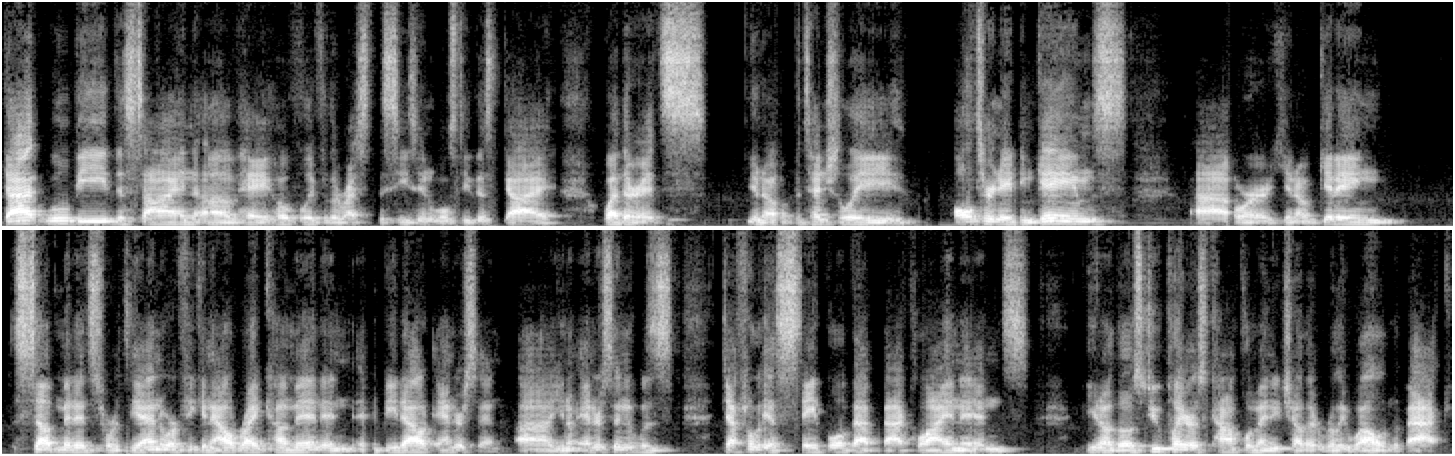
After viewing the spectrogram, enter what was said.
that will be the sign of hey, hopefully for the rest of the season we'll see this guy, whether it's you know potentially alternating games uh, or you know getting sub minutes towards the end, or if he can outright come in and, and beat out Andersen. Uh, you know, Andersen was definitely a staple of that back line, and you know those two players complement each other really well in the back.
